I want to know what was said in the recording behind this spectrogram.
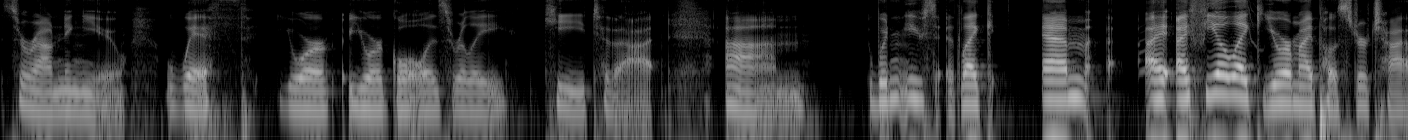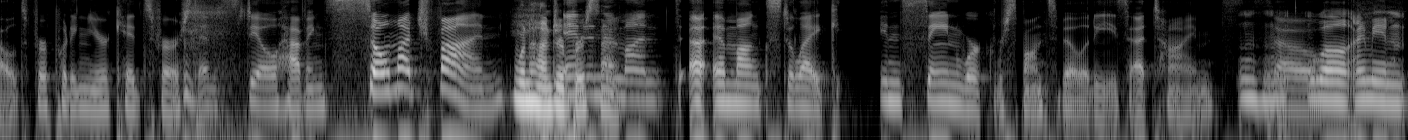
surrounding you with your your goal is really key to that. Um, wouldn't you s- like? Em, I, I feel like you're my poster child for putting your kids first and still having so much fun One hundred in and percent. among, uh, amongst like insane work responsibilities at times. So Well, I mean,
